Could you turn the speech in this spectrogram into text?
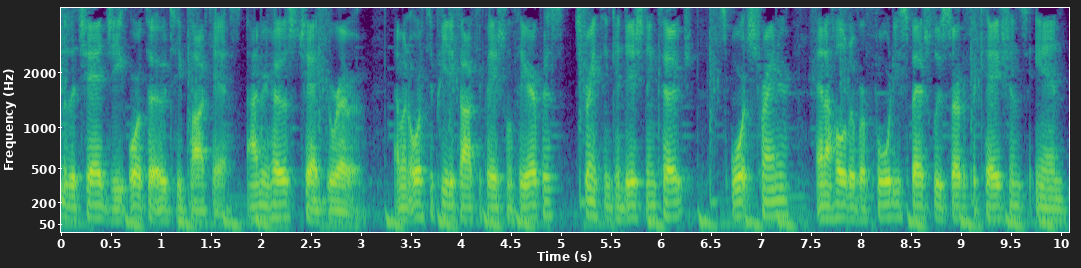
to the Chad G Ortho OT podcast. I'm your host, Chad Guerrero. I'm an orthopedic occupational therapist, strength and conditioning coach, sports trainer, and I hold over 40 specialty certifications in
